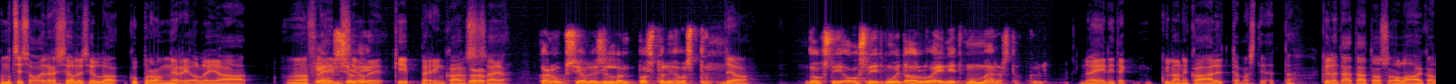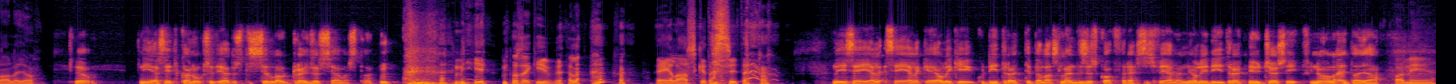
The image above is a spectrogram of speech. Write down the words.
No mutta siis Oilers oli silloin, kun Prongeri oli ja uh, Flames oli, oli Kipperin kanssa. Kar- ja... Canucks oli silloin Bostonia vastaan. Joo. Onko ni, niitä muita ollut? Ei niitä mun mielestä kyllä. No ei niitä kyllä ainakaan älyttömästi, että kyllä taitaa tuossa olla aika lailla jo. Joo. Niin ja sitten kanukset tietysti silloin Rangersia vastaan. niin, no sekin vielä. ei lasketa sitä. niin sen, jäl- sen, jälkeen olikin, kun Detroit pelasi läntisessä konferenssissa vielä, niin oli Detroit New Jersey finaaleita ja oh, niin.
